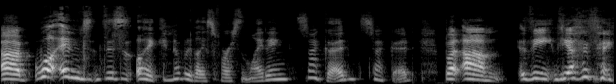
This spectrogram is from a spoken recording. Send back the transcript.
Um, well, and this is like, nobody likes fluorescent lighting. It's not good. It's not good. But um, the, the other thing,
